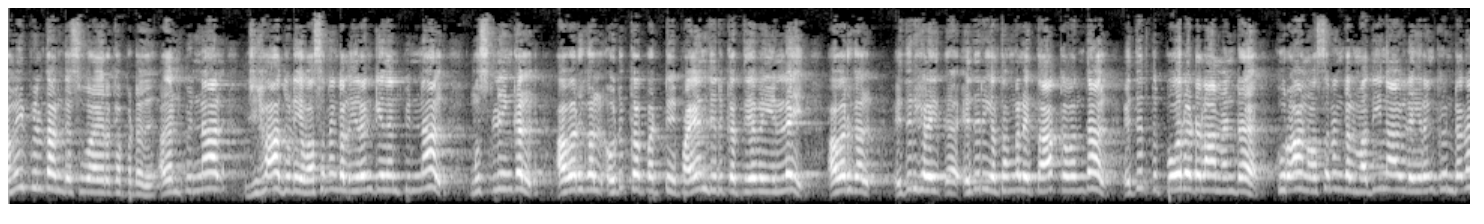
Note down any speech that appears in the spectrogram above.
அமைப்பில் தான் இந்த சூறா இறக்கப்பட்டது. அதன் பின்னால் ஜிஹாதுடைய வசனங்கள் இறங்கியதன் பின்னால் முஸ்லிம்கள் அவர்கள் ஒடுக்கப்பட்டு பயந்து இருக்க தேவையில்லை. அவர்கள் எதிரிகளை எதிரிகள் தங்களை தாக்க வந்தால் எதிர்த்து போரிடலாம் என்ற குரான் வசனங்கள் மதீனாவில் இறங்குகின்றன.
